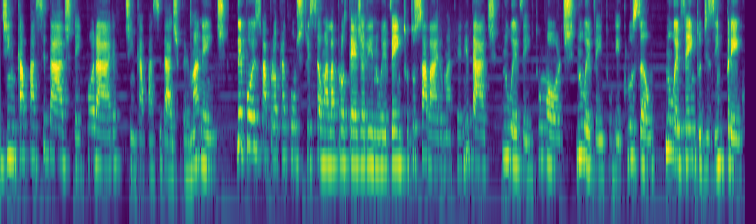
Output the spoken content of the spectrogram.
de incapacidade temporária, de incapacidade permanente, depois, a própria Constituição ela protege ali no evento do salário maternidade, no evento morte, no evento reclusão, no evento desemprego.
